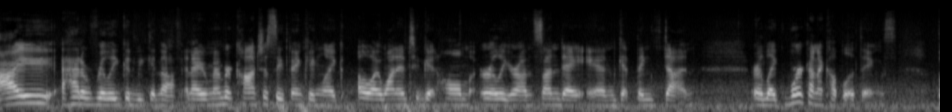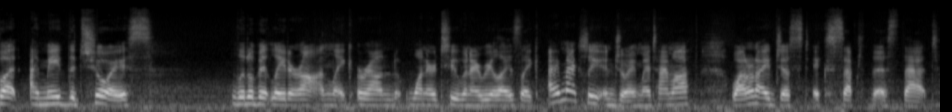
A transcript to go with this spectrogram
I had a really good weekend off, and I remember consciously thinking, like, oh, I wanted to get home earlier on Sunday and get things done, or like work on a couple of things. But I made the choice a little bit later on, like around one or two, when I realized, like, I'm actually enjoying my time off. Why don't I just accept this that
